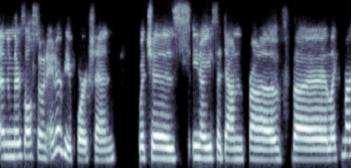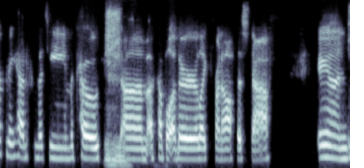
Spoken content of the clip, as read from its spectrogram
and then there's also an interview portion, which is, you know, you sit down in front of the like marketing head from the team, the coach, Mhm. um, a couple other like front office staff. And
